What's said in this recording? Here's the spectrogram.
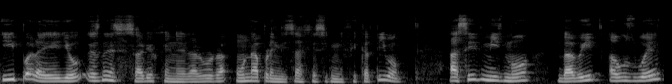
Y para ello es necesario generar un aprendizaje significativo. Asimismo, David Auswell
